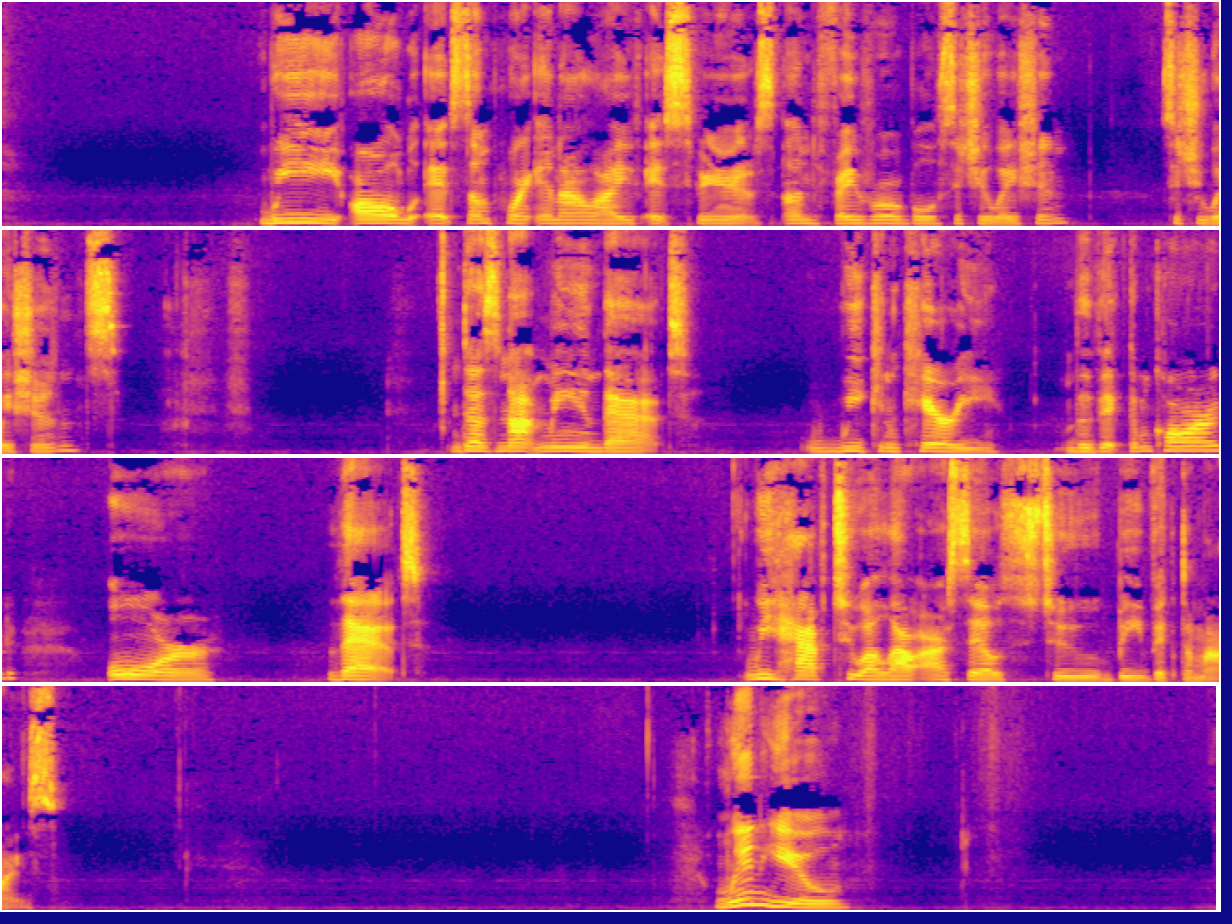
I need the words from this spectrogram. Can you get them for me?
we all at some point in our life experience unfavorable situation situations does not mean that we can carry the victim card or that we have to allow ourselves to be victimized. When you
